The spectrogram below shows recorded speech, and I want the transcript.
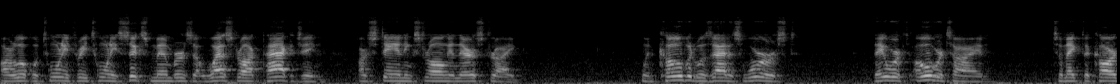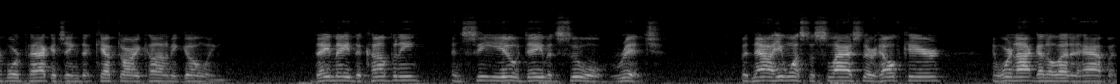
our local 2326 members at Westrock Packaging are standing strong in their strike. When COVID was at its worst, they worked overtime to make the cardboard packaging that kept our economy going. They made the company and CEO David Sewell rich. But now he wants to slash their health care, and we're not going to let it happen.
